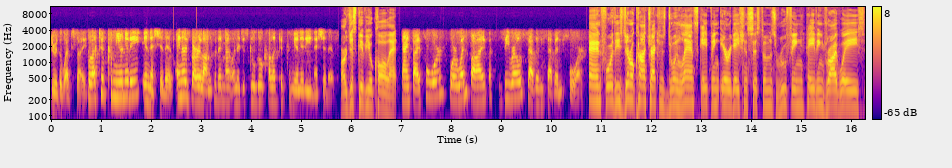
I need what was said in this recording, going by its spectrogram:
through the website. Collective Community Initiative. I know it's very long, so they might want to just Google Collective Community Initiative. Or just give you a call at 954 415 0774. And for these general contractors doing landscaping, irrigation systems, roofing, paving driveways,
